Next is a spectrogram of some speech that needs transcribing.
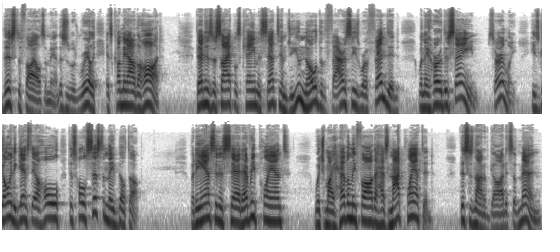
this defiles a man. This is what really is coming out of the heart. Then his disciples came and said to him, Do you know that the Pharisees were offended when they heard this saying? Certainly. He's going against their whole this whole system they've built up. But he answered and said, Every plant which my heavenly Father has not planted, this is not of God, it's of men,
